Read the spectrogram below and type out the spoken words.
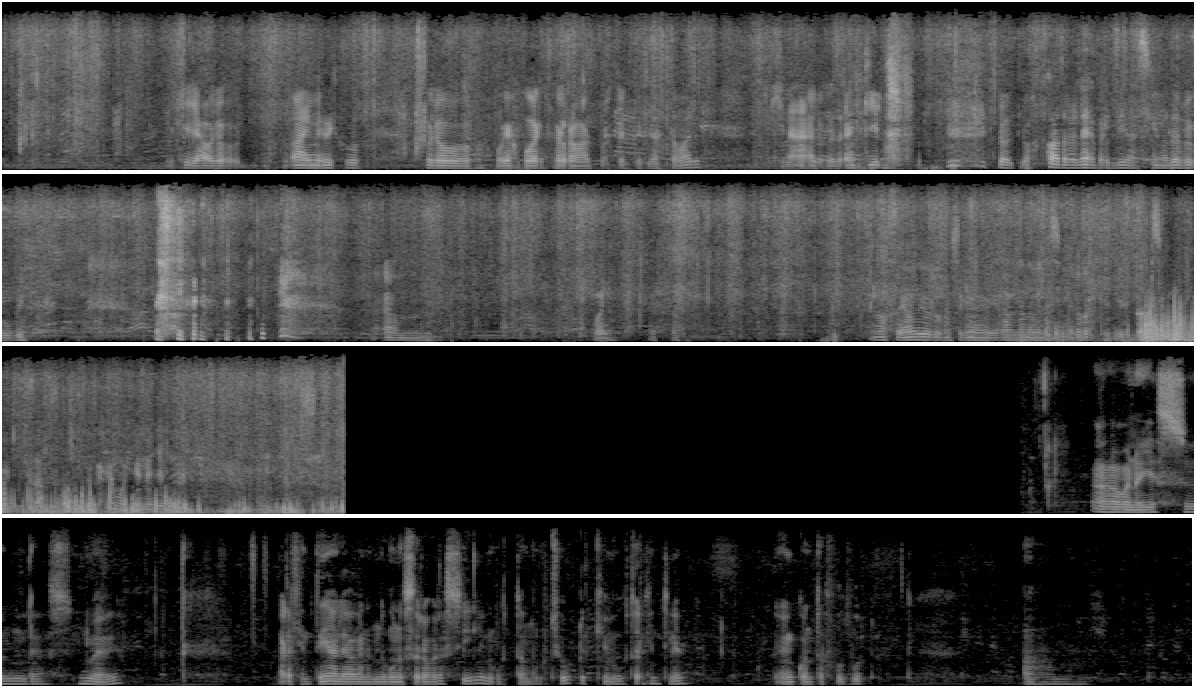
Dije, ya, pero... Ay, me dijo, pero voy a jugar re mal porque el teclado está mal. Dije, nada, loco, tranquilo. Los últimos cuatro le he perdido, así que no te preocupes. um, bueno, eso. No sé, me dio vergüenza que me viera hablando con la señora porque aquí estaba así como muy quizás me cae muy bien ella. Ah, bueno, ya son las 9. Argentina le va ganando 1-0 a Brasil y me gusta mucho porque me gusta Argentina en cuanto a fútbol. Am,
